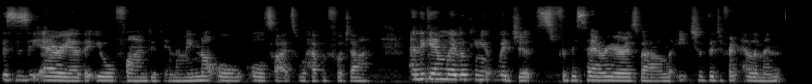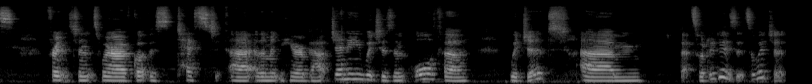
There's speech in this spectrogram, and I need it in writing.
this is the area that you'll find it in. I mean, not all, all sites will have a footer. And again, we're looking at widgets for this area as well, each of the different elements. For instance, where I've got this test uh, element here about Jenny, which is an author widget. Um, that's what it is, it's a widget.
